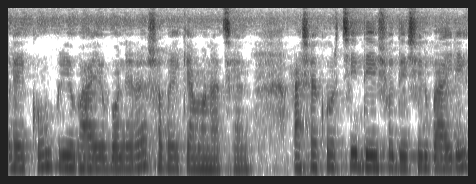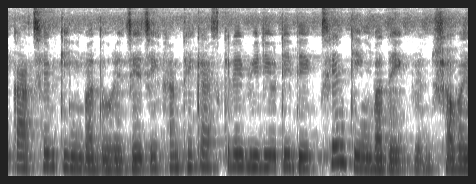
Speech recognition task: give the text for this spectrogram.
আলাইকুম, প্রিয় ভাই বোনেরা, সবাই কেমন আছেন? আশা করছি দেশ ও দেশের বাইরে কাছে কিংবা দূরে, যে যেখান থেকে আজকের এই ভিডিওটি দেখছেন কিংবা দেখবেন, সবাই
